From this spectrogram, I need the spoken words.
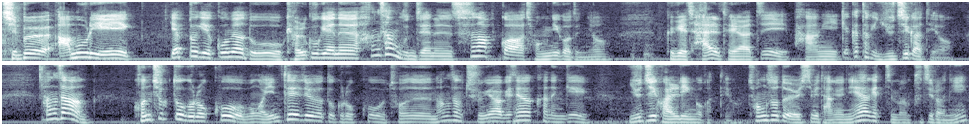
집을 아무리 예쁘게 꾸며도 결국에는 항상 문제는 수납과 정리거든요. 그게 잘 돼야지 방이 깨끗하게 유지가 돼요. 항상 건축도 그렇고 뭔가 인테리어도 그렇고 저는 항상 중요하게 생각하는 게 유지 관리인 것 같아요. 청소도 열심히 당연히 해야겠지만 부지런히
